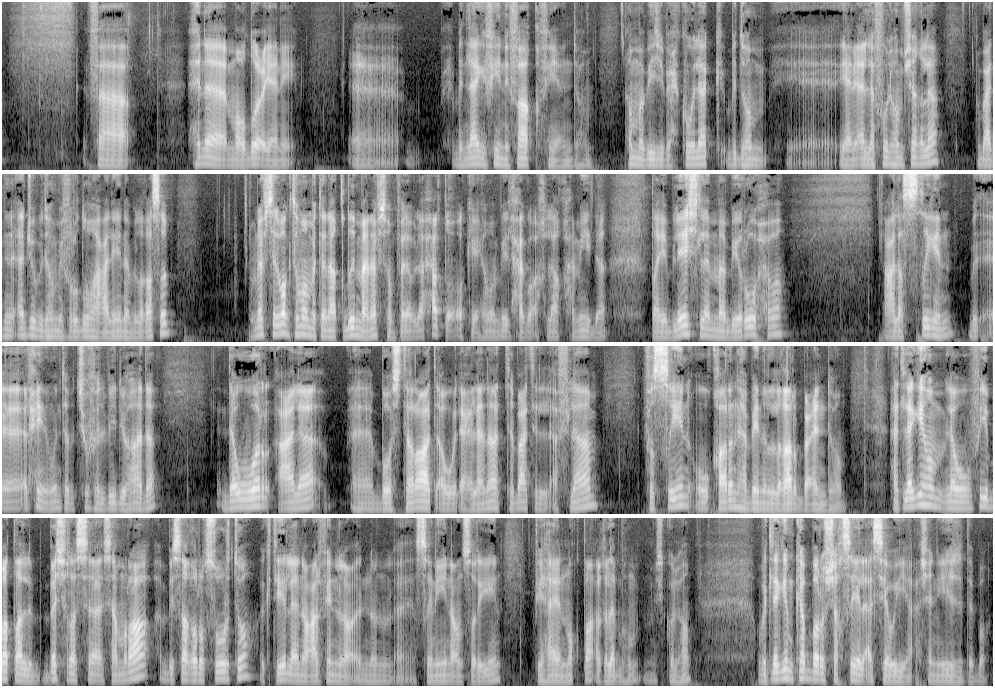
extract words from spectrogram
فهنا موضوع يعني بنلاقي فيه نفاق في عندهم. هم بيجي بيحكوا لك بدهم يعني ألفوا لهم شغلة وبعدين أجوا بدهم يفرضوها علينا بالغصب. بنفس الوقت هم متناقضين مع نفسهم فلو لاحظتوا أوكي هم بيلحقوا أخلاق حميدة. طيب ليش لما بيروحوا على الصين آه، الحين وأنت بتشوف الفيديو هذا دور على آه، بوسترات أو الإعلانات تبعت الأفلام في الصين وقارنها بين الغرب عندهم. هتلاقيهم لو في بطل بشرة سمراء بيصغروا صورته كتير لأنه عارفين إنه الصينيين عنصريين في هاي النقطة أغلبهم مش كلهم. وبتلاقيهم كبروا الشخصية الآسيوية عشان يجذبوا.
